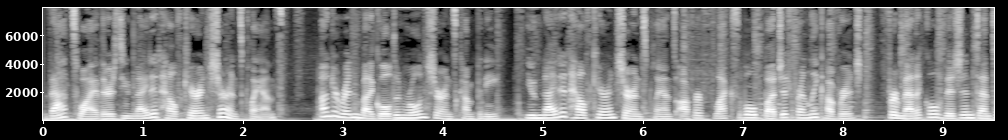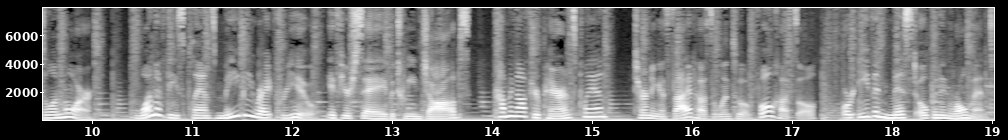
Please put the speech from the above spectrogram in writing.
That's why there's United Healthcare Insurance Plans. Underwritten by Golden Rule Insurance Company, United Healthcare Insurance Plans offer flexible, budget friendly coverage for medical, vision, dental, and more. One of these plans may be right for you if you're, say, between jobs, coming off your parents' plan, turning a side hustle into a full hustle, or even missed open enrollment.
